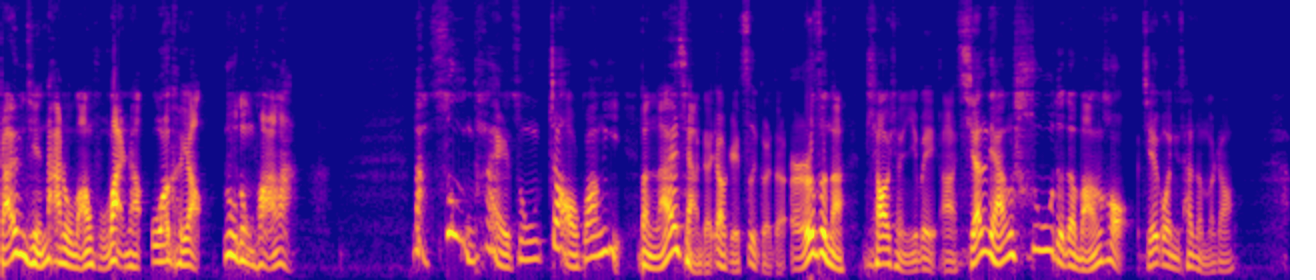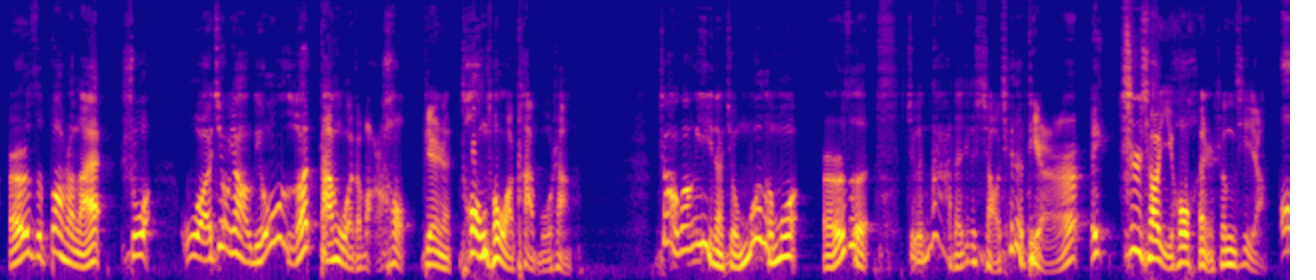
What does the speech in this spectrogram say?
赶紧纳入王府，晚上我可要入洞房啊！那宋太宗赵光义本来想着要给自个儿的儿子呢挑选一位啊贤良淑德的王后，结果你猜怎么着？儿子报上来说，我就要刘娥当我的王后，别人通通我看不上。赵光义呢，就摸了摸儿子这个纳的这个小妾的底儿，哎，知晓以后很生气啊。哦，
